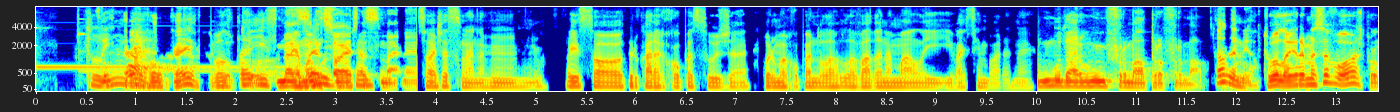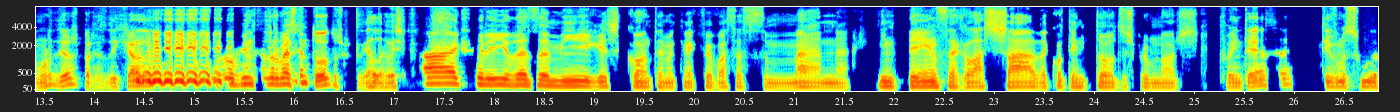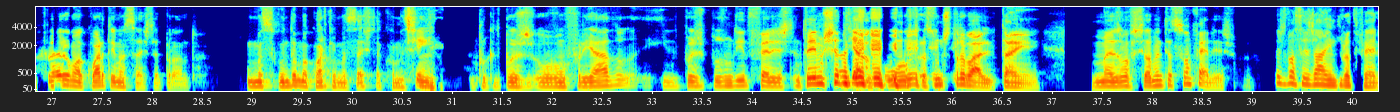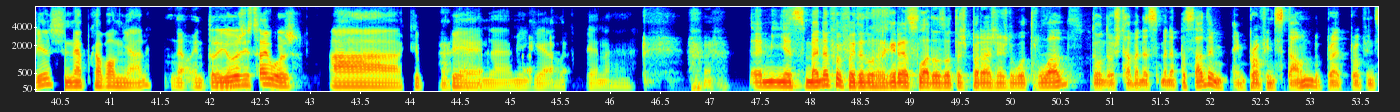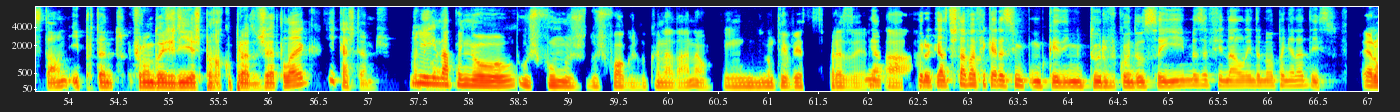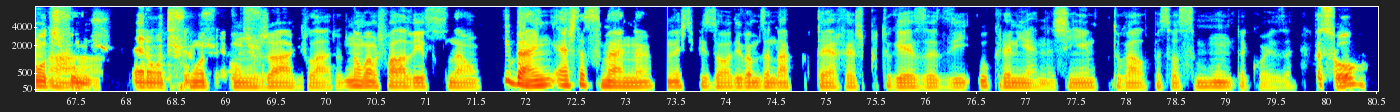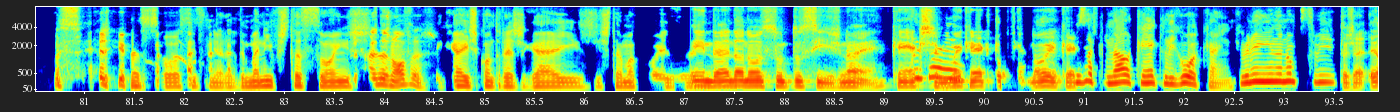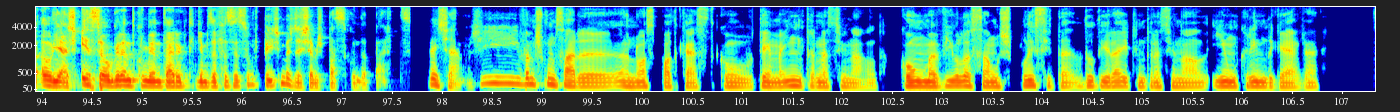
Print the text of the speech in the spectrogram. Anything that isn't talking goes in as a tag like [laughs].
Que lindo! Voltei, voltei. Voltei, Voltou. isso Mas é uma é só esta semana. Só esta semana. hum. Foi só trocar a roupa suja, pôr uma roupa la- lavada na mala e, e vai-se embora, né? Mudar o informal para o formal. Oh, Daniel, tu alegra-me essa voz, por amor de Deus, parece de que os ouvintes adormecem todos. Ela hoje Ai, queridas amigas, contem-me como é que foi a vossa semana intensa, relaxada, contem todos os pormenores. Foi intensa, tive uma segunda-feira, uma quarta e uma sexta, pronto. Uma segunda, uma quarta e uma sexta? Como assim? Sim, porque depois houve um feriado e depois pus um dia de férias. Têm-me [laughs] chateado com os assuntos de trabalho, têm, mas oficialmente são férias. Mas você já entrou de férias, na época a balnear? Não, entrei hoje e saio hoje. Ah, que pena, [laughs] Miguel, que pena. A minha semana foi feita de regresso lá das outras paragens do outro lado, de onde eu estava na semana passada, em, em Provincetown, no de Provincetown, e portanto foram dois dias para recuperar do jet lag e cá estamos. Muito e ainda bem. apanhou os fumos dos fogos do Canadá, não? Ainda não tive esse prazer. Não. Ah, Por acaso estava a ficar assim um bocadinho turvo quando eu saí, mas afinal ainda não apanhei nada disso. Eram outros Ah. fumos. Eram outros um fumos. eram outros fumo já, fumos. claro. Não vamos falar disso, senão. E bem, esta semana, neste episódio, vamos andar por terras portuguesas e ucranianas. Sim, em Portugal passou-se muita coisa. Passou? [laughs] Sério? Passou, sim senhora, de manifestações Coisas novas. de gays contra as gays, isto é uma coisa. Ainda andam no assunto do SIS, não é? Quem é que Pois chamou é. e quem é que telefonou e quem é que... Mas afinal, quem é que ligou a quem? Que eu nem- ainda não percebi. Então já- aliás, esse é o grande comentário que tínhamos a fazer sobre PIS, mas deixamos para a segunda parte. Deixamos. E vamos começar eh, o nosso podcast com o tema internacional, com uma violação explícita do direito internacional e um crime de guerra.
